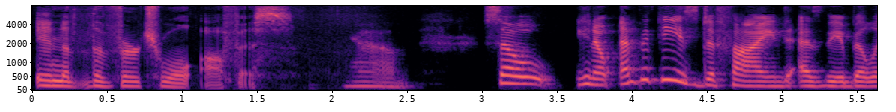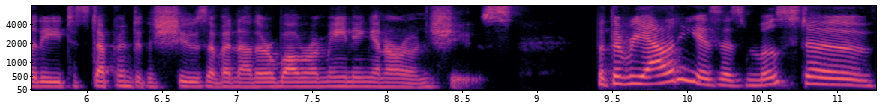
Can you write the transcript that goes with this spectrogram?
in the virtual office? Yeah so, you know, empathy is defined as the ability to step into the shoes of another while remaining in our own shoes. But the reality is, as most of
